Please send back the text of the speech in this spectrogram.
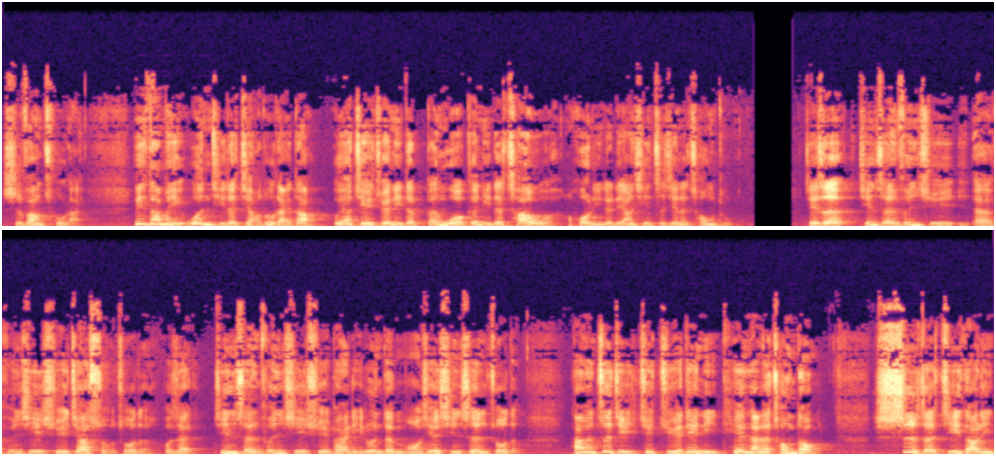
释放出来。因为他们以问题的角度来到，不要解决你的本我跟你的超我或你的良心之间的冲突。接着，精神分析呃分析学家所做的，或者精神分析学派理论的某些形式人做的，他们自己去决定你天然的冲动，试着击倒你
